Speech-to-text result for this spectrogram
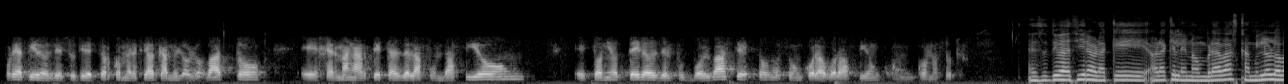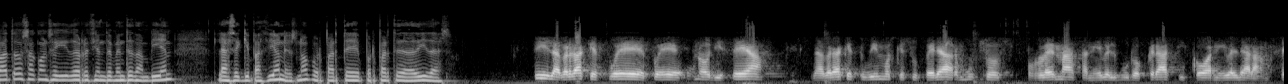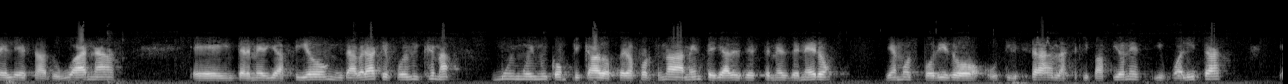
por ya desde su director comercial Camilo Lobato, eh, Germán Arteta desde la Fundación, eh, Tony Otero desde el Fútbol Base, todos son colaboración con, con nosotros. Eso te iba a decir, ahora que, ahora que le nombrabas, Camilo Lobatos ha conseguido recientemente también las equipaciones, ¿no? Por parte, por parte de Adidas. Sí, la verdad que fue, fue una odisea. La verdad que tuvimos que superar muchos problemas a nivel burocrático, a nivel de aranceles, aduanas, eh, intermediación, y la verdad que fue un tema muy, muy, muy complicado. Pero afortunadamente ya desde este mes de enero ya hemos podido utilizar las equipaciones igualitas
